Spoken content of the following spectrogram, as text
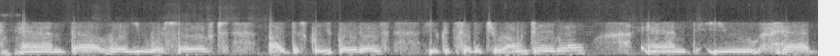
mm-hmm. and uh, where you were served by discreet waiters. You could sit at your own table, and you had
